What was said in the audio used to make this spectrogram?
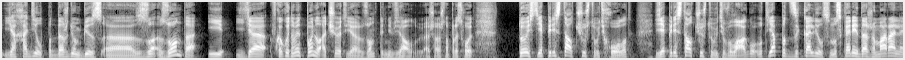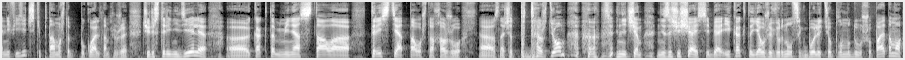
я ходил под дождем без э, зонта, и я в какой-то момент понял, а что это я зонт-то не взял, а а что происходит? То есть я перестал чувствовать холод, я перестал чувствовать влагу. Вот я подзакалился, ну, скорее даже морально, а не физически, потому что буквально там уже через три недели э, как-то меня стало трясти от того, что я хожу, э, значит, под дождем, ничем не защищая себя, и как-то я уже вернулся к более теплому душу. Поэтому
